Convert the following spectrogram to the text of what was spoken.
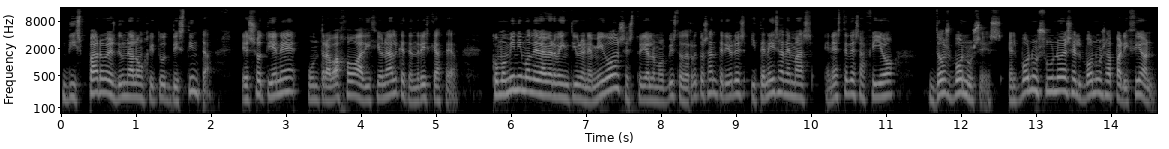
disparo es de una longitud distinta. Eso tiene un trabajo adicional que tendréis que hacer. Como mínimo debe haber 21 enemigos, esto ya lo hemos visto de retos anteriores, y tenéis además en este desafío dos bonuses. El bonus 1 es el bonus aparición,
